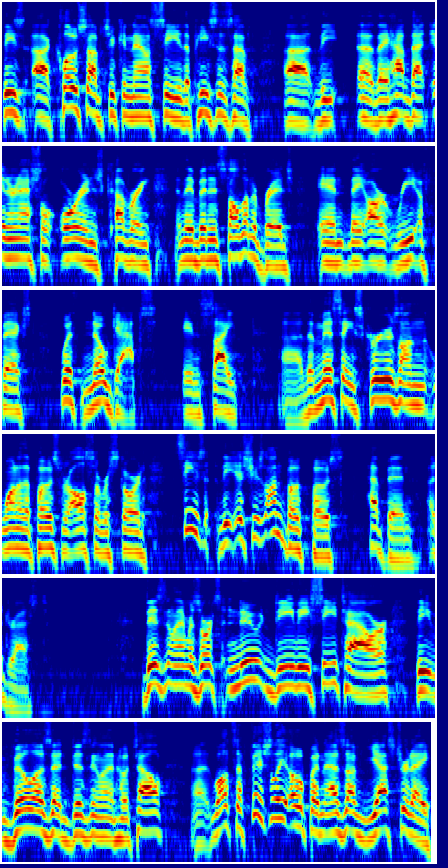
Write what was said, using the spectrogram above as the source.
These uh, close-ups, you can now see the pieces have uh, the uh, they have that international orange covering, and they've been installed on a bridge, and they are reaffixed with no gaps in sight. Uh, the missing screws on one of the posts were also restored. Seems the issues on both posts have been addressed. Disneyland Resort's new DVC tower, the Villas at Disneyland Hotel. Uh, well, it's officially open as of yesterday.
